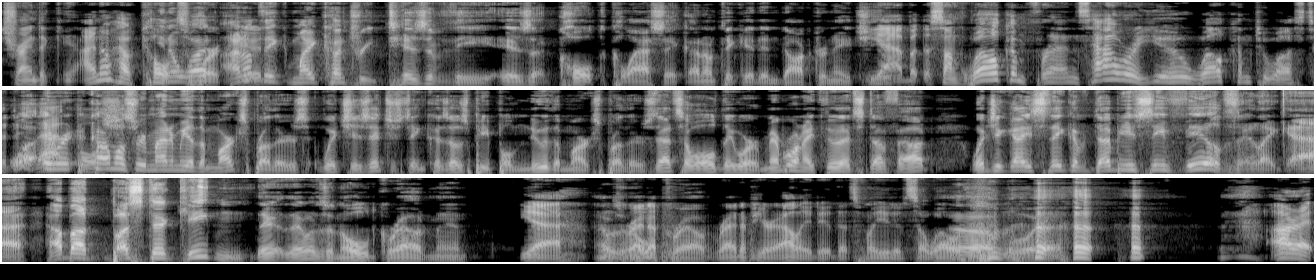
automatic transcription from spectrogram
Trying to, I know how cults you know what? work. I don't dude. think "My Country Tis of Thee" is a cult classic. I don't think it indoctrinates you. Yeah, but the song "Welcome, friends, how are you? Welcome to us today." Well, it, re- it almost reminded me of the Marx Brothers, which is interesting because those people knew the Marx Brothers. That's how old they were. Remember when I threw that stuff out? What'd you guys think of W.C. Fields? They're like, ah, how about Buster Keaton? There, there was an old crowd, man. Yeah, That was an right up crowd. right up your alley, dude. That's why you did so well. Oh, boy. All right.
